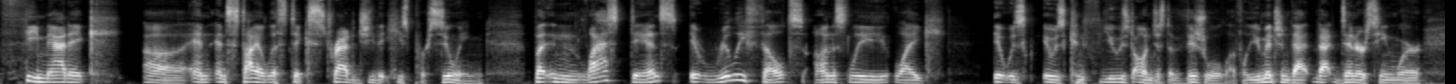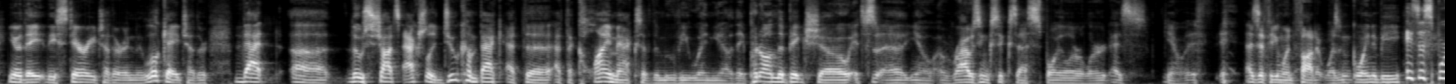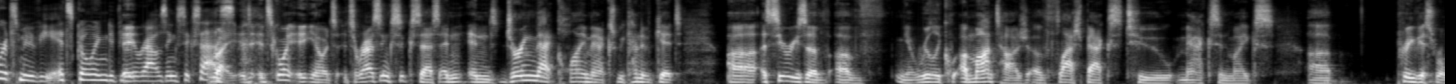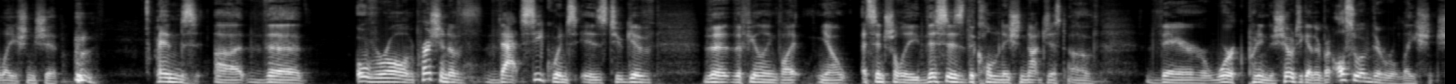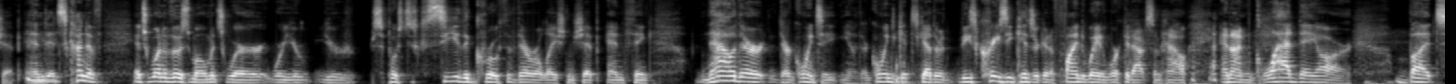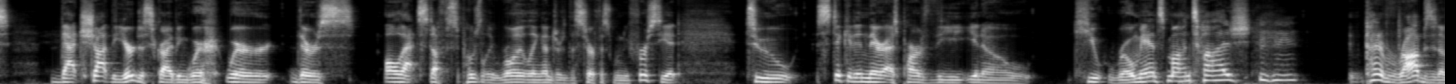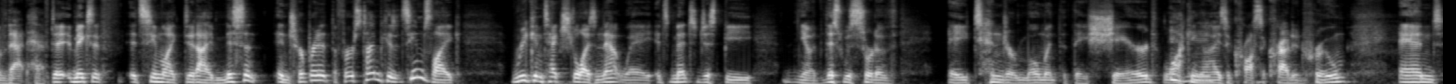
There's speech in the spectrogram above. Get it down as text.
thematic uh, and and stylistic strategy that he's pursuing. But in Last Dance, it really felt honestly like it was it was confused on just a visual level. You mentioned that that dinner scene where you know they they stare at each other and they look at each other. That uh, those shots actually do come back at the at the climax of the movie when you know they put on the big show. It's uh, you know a rousing success. Spoiler alert! As you know, if as if anyone thought it wasn't going to be. It's a sports movie. It's going to be it, a rousing success. Right. It, it's going. It, you know, it's it's a rousing success, and and during that climax, we kind of get uh, a series of of you know really a montage of flashbacks to Max and Mike's uh, previous relationship, and uh, the overall impression of that sequence is to give the the feeling like you know essentially this is the culmination not just of their work putting the show together but also of their relationship and mm-hmm. it's kind of it's one of those moments where where you're you're supposed to see the growth of their relationship and think now they're they're going to you know they're going to get together. These crazy kids are going to find a way to work it out somehow and i'm glad they are. But that shot that you're describing where where there's all that stuff supposedly roiling under the surface when we first see it to stick it in there as part of the you know cute romance montage mm-hmm. kind of robs it of that heft. It, it makes it it seem like did i misinterpret it the first time? Because it seems like recontextualized in that way, it's meant to just be, you know, this was sort of a tender moment that they shared, locking mm-hmm. eyes across a crowded room. And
